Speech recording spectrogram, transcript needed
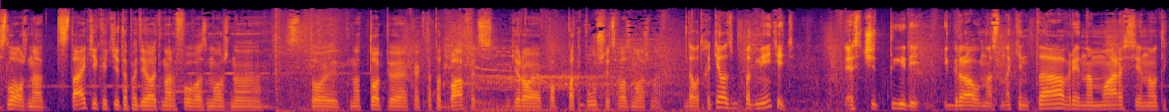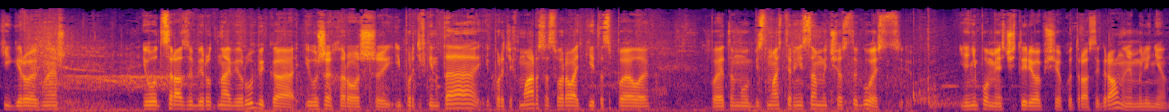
Сложно. Стаки какие-то поделать Марфу, возможно, стоит. На топе как-то подбафать героя, по- подпушить, возможно. Да, вот хотелось бы подметить, S4 играл у нас на Кентавре, на Марсе, на вот таких героях, знаешь. И вот сразу берут Нави Рубика, и уже хороший. И против Кента, и против Марса своровать какие-то спеллы. Поэтому Бестмастер не самый частый гость. Я не помню, S4 вообще хоть раз играл на нем или нет.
